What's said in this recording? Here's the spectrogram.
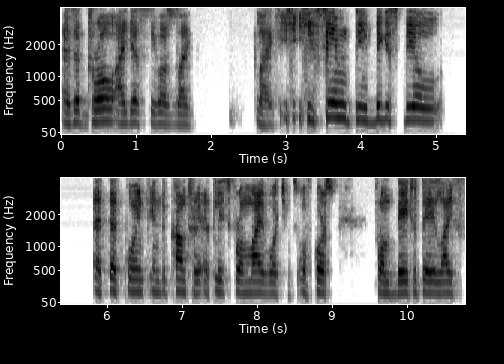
as a draw, I guess he was like like he, he seemed the biggest deal at that point in the country, at least from my watchings. Of course, from day to day life,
